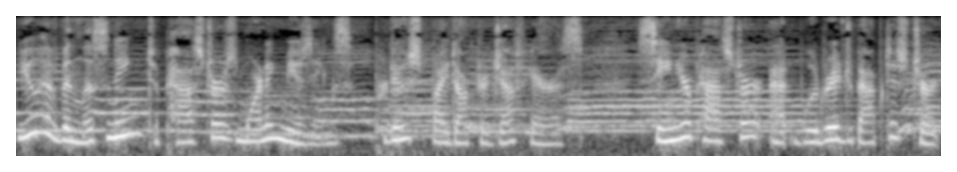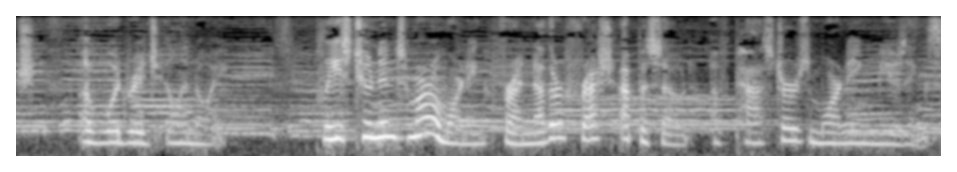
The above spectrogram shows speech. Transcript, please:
You have been listening to Pastor's Morning Musings, produced by Dr. Jeff Harris, Senior Pastor at Woodridge Baptist Church of Woodridge, Illinois. Please tune in tomorrow morning for another fresh episode of Pastor's Morning Musings.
